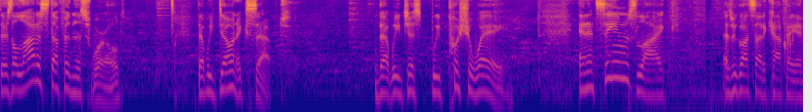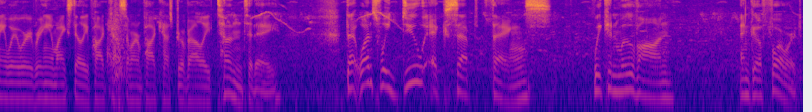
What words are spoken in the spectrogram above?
there's a lot of stuff in this world that we don't accept, that we just we push away. And it seems like as we go outside a cafe anyway, we're bringing Mike's Daily Podcast somewhere in Podcastro Valley ton today, that once we do accept things, we can move on and go forward.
